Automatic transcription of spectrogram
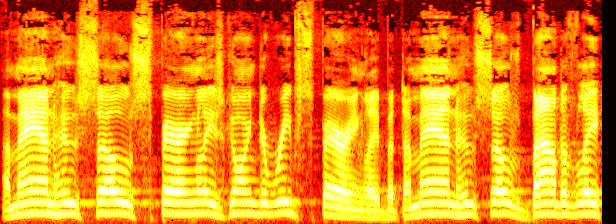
A man who sows sparingly is going to reap sparingly, but the man who sows bountifully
